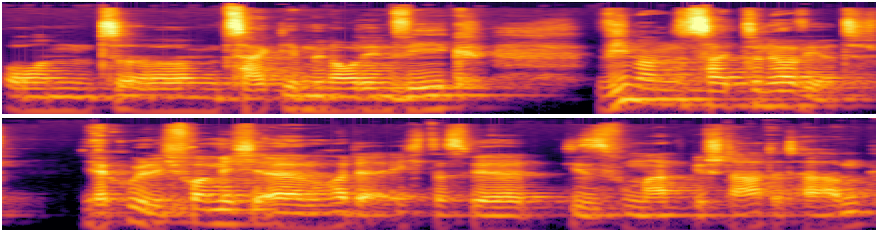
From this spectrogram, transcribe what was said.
und ähm, zeigt eben genau den Weg, wie man Zeitpreneur wird. Ja, cool. Ich freue mich ähm, heute echt, dass wir dieses Format gestartet haben,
